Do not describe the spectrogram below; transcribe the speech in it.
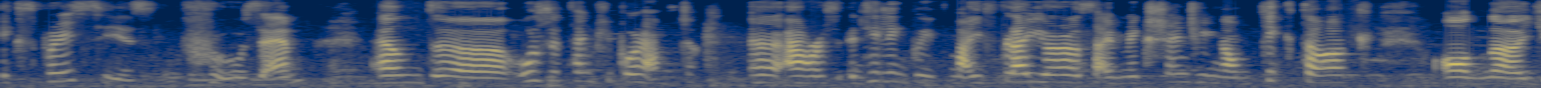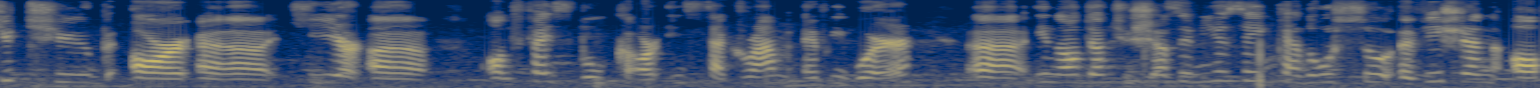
expresses through them, and all the time people are, talk- uh, are dealing with my flyers. I'm exchanging on TikTok, on uh, YouTube, or uh, here uh, on Facebook or Instagram, everywhere, in order to share the music and also a vision of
